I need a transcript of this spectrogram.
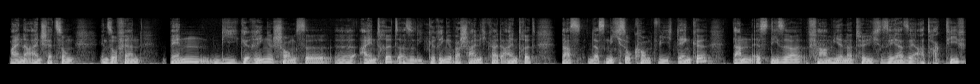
Meine Einschätzung insofern, wenn die geringe Chance äh, eintritt, also die geringe Wahrscheinlichkeit eintritt, dass das nicht so kommt, wie ich denke, dann ist dieser Farm hier natürlich sehr, sehr attraktiv.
